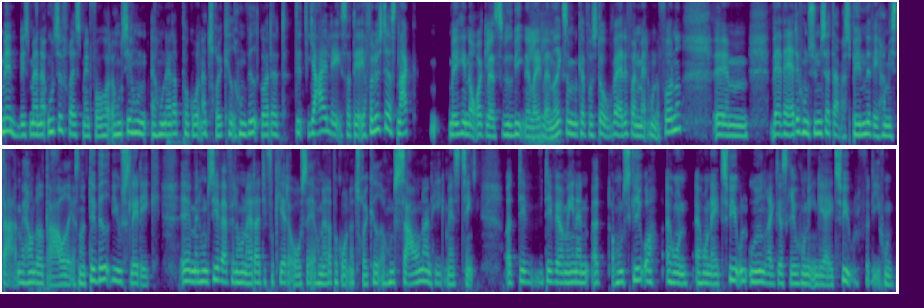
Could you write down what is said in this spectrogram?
Men hvis man er utilfreds med et forhold, og hun siger, hun, at hun er der på grund af tryghed, hun ved godt, at det, jeg læser der, jeg får lyst til at snakke med hende over et glas hvidvin eller et eller andet, ikke? så man kan forstå, hvad er det for en mand, hun har fundet. Øhm, hvad, hvad er det, hun synes, at der var spændende ved ham i starten? Hvad har hun været draget af? Og sådan noget. Det ved vi jo slet ikke. Øh, men hun siger i hvert fald, at hun er der af de forkerte årsager. Hun er der på grund af tryghed, og hun savner en hel masse ting. Og det, det vil jeg mene, at hun skriver, at hun, at hun er i tvivl, uden rigtig at skrive, at hun egentlig er i tvivl, fordi hun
